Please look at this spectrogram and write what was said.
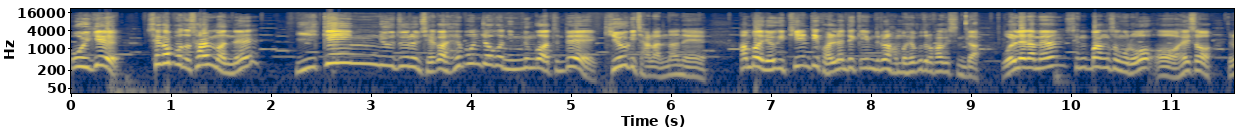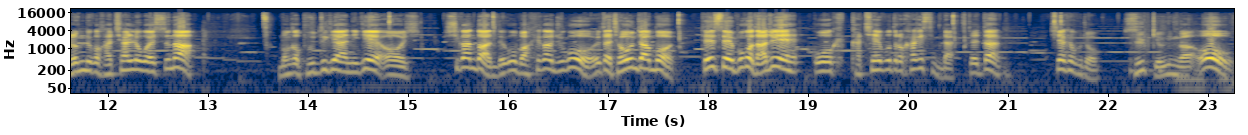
오 이게 생각보다 사람이 많네? 이 게임류들은 제가 해본 적은 있는 것 같은데 기억이 잘 안 나네. 한번 여기 TNT 관련된 게임들을 한번 해보도록 하겠습니다. 원래라면 생방송으로 어 해서 여러분들과 같이 하려고 했으나 뭔가 부득이 아니게 어 시, 시간도 안 되고 막 해가지고 일단 저 혼자 한번 테스트 해보고 나중에 꼭 같이 해보도록 하겠습니다. 자 일단 시작해보죠. 슥 여긴가? 오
